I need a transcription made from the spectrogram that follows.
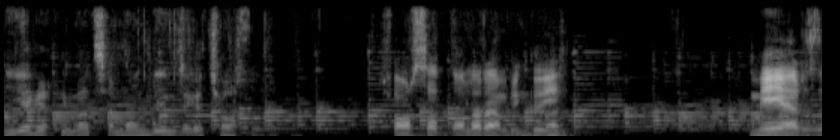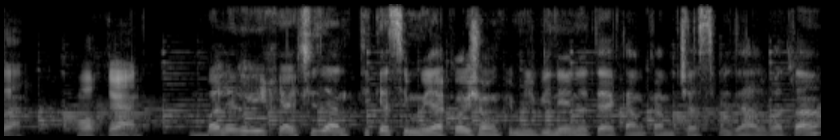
یک قیمتش ماندیم دیگه 400 تومن. 400 دلار امریکایی بله. میارزه. واقعا. بله دیگه یک چیز انتیک هستی مو یکایش هم که می‌بینین تا کم کم چسبیده البته؟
